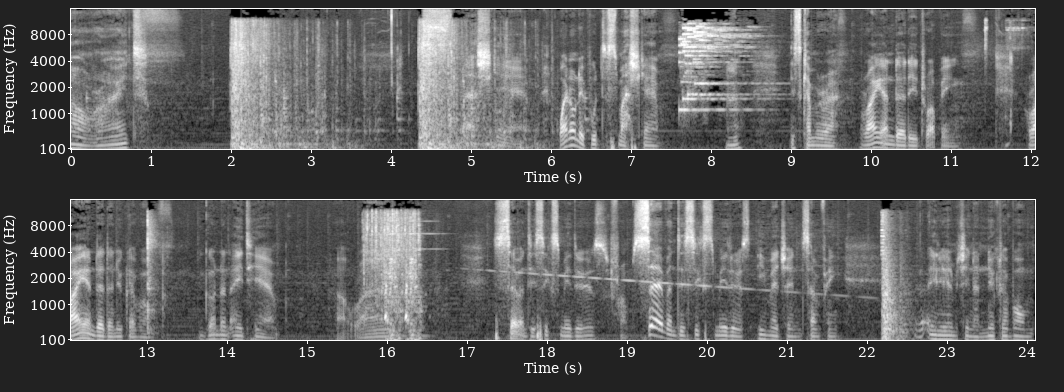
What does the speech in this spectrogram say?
Alright. Smash cam. Why don't they put the smash cam? Huh? This camera right under the dropping. Right under the nuclear bomb. Golden ATM. Alright. 76 meters from 76 meters. Imagine something. Imagine a nuclear bomb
